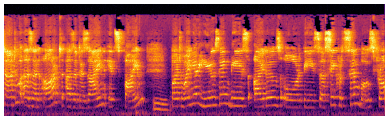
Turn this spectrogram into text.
tattoo as an art, as a design, it's fine. Hmm. But when you're using these idols or these uh, sacred symbols from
